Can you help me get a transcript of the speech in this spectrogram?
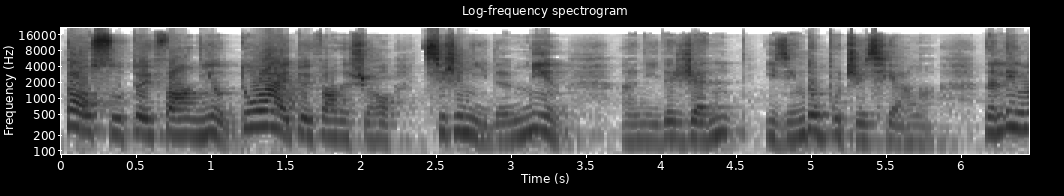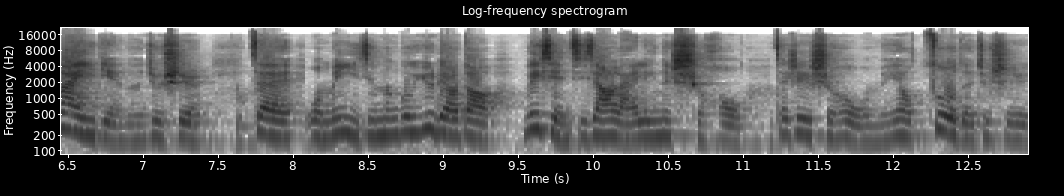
告诉对方你有多爱对方的时候，其实你的命。呃，你的人已经都不值钱了。那另外一点呢，就是在我们已经能够预料到危险即将来临的时候，在这个时候我们要做的就是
